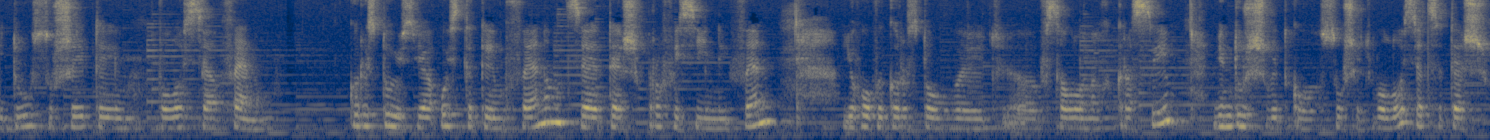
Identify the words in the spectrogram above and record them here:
йду сушити волосся феном. Користуюсь я ось таким феном, це теж професійний фен. Його використовують е, в салонах краси. Він дуже швидко сушить волосся. Це теж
